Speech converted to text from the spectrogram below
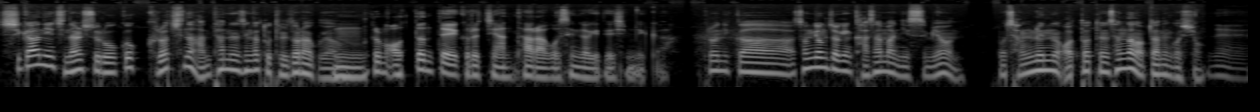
시간이 지날수록 꼭 그렇지는 않다는 생각도 들더라고요. 음, 그럼 어떤 때에 그렇지 않다라고 생각이 되십니까? 그러니까 성경적인 가사만 있으면 뭐 장르는 어떻든 상관없다는 것이요. 네.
